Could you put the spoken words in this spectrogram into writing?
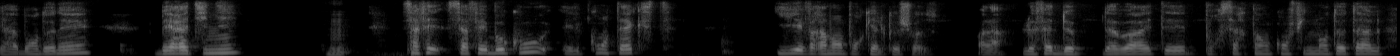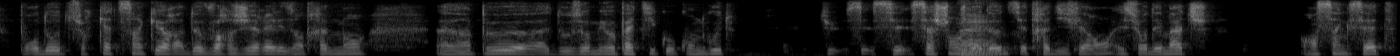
qui a abandonné, Berrettini. Mm. Ça, fait, ça fait beaucoup et le contexte y est vraiment pour quelque chose. Voilà. Le fait d'avoir été pour certains en confinement total, pour d'autres sur 4-5 heures à devoir gérer les entraînements euh, un peu euh, à dose homéopathique au compte-goutte, ça change la donne, c'est très différent. Et sur des matchs en 5-7,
